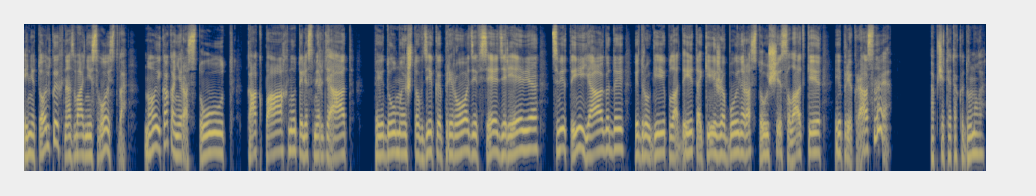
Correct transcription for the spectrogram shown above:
И не только их название и свойства, но и как они растут, как пахнут или смердят. Ты думаешь, что в дикой природе все деревья, цветы, ягоды и другие плоды такие же буйно растущие, сладкие и прекрасные? Вообще-то я так и думала.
